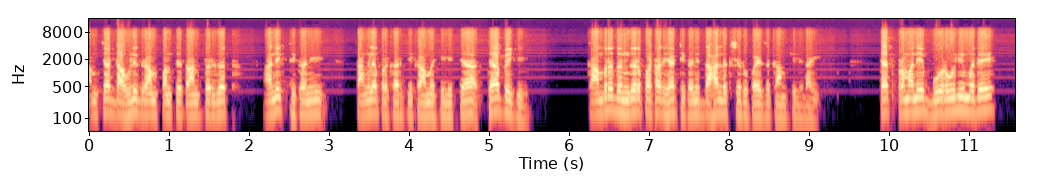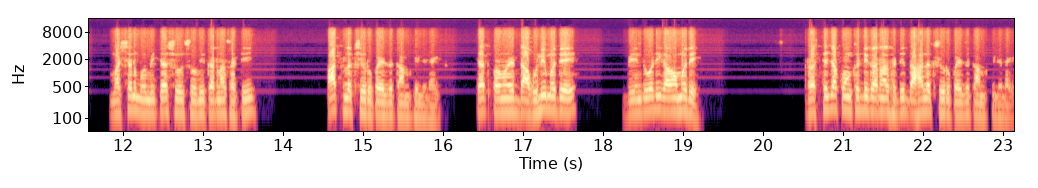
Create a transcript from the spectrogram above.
आमच्या डाहुली ग्रामपंचायत अंतर्गत अनेक ठिकाणी चांगल्या प्रकारची कामं केली त्या त्यापैकी कांब्र धनगर पठार ह्या ठिकाणी दहा लक्ष रुपयाचं काम केलेलं आहे. त्याचप्रमाणे बोरवलीमध्ये मशानभूमीच्या सुशोभीकरणासाठी पाच लक्ष रुपयाचं काम केलेलं आहे. त्याचप्रमाणे डाहुलीमध्ये बेंदवडी गावामध्ये रस्त्याच्या काँक्रिटीकरणासाठी दहा लक्ष रुपयाचं काम केलेलं आहे.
